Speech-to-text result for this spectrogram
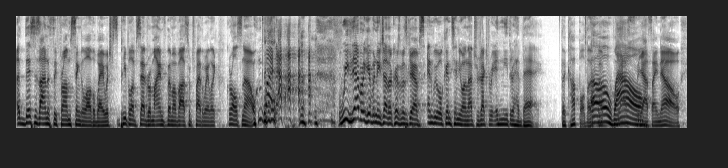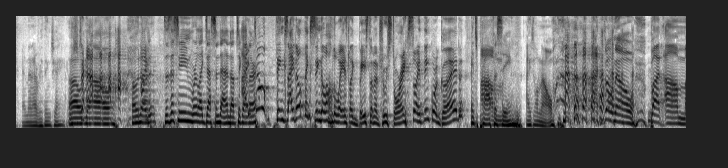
uh, This is honestly from Single All the Way, which people have said reminds them of us. Which, by the way, like girls know, but we've never given each other Christmas gifts, and we will continue on that trajectory, and neither had they. the couple. The, Oh, the- wow. Yes, yes, I know. And then everything changed. Oh no! Oh no! Does this mean we're like destined to end up together? I don't think I don't think Single All the Way is like based on a true story, so I think we're good. It's prophecy. I don't know. I don't know. But um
